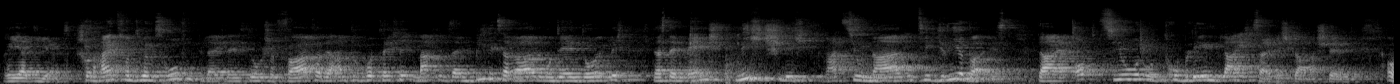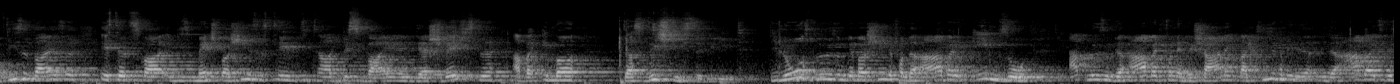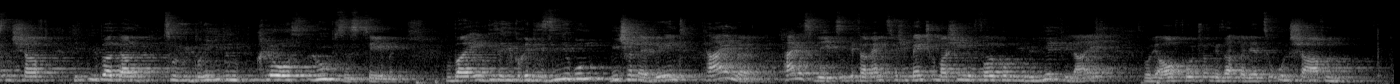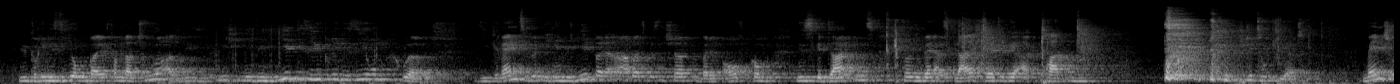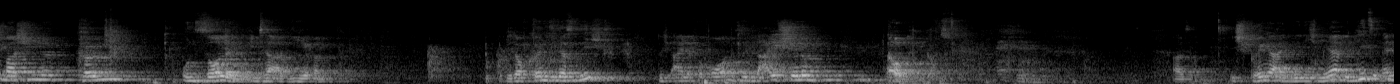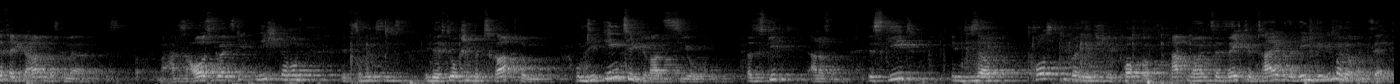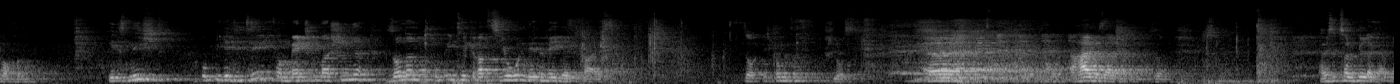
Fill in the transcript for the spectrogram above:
reagiert. Schon Heinz von Dirngshofen, vielleicht der historische Vater der Anthropotechnik, macht in seinem bilateralen Modell deutlich, dass der Mensch nicht schlicht rational integrierbar ist, da er Option und Problem gleichzeitig darstellt. Auf diese Weise ist er zwar in diesem Mensch-Maschine-System, Zitat, bisweilen der schwächste, aber immer das wichtigste Glied. Die Loslösung der Maschine von der Arbeit ebenso Ablösung der Arbeit von der Mechanik markieren in der, in der Arbeitswissenschaft den Übergang zu hybriden Closed-Loop-Systemen. Wobei eben diese Hybridisierung, wie schon erwähnt, keine, keineswegs die Differenz zwischen Mensch und Maschine vollkommen nivelliert vielleicht. Das wurde ja auch vorhin schon gesagt, bei der zu unscharfen Hybridisierung bei, von Natur, also die nicht nivelliert diese Hybridisierung oder die Grenze wird nicht nivelliert bei der Arbeitswissenschaft und bei dem Aufkommen dieses Gedankens, sondern die werden als gleichwertige Aktanten stituiert. Mensch und Maschine können und sollen interagieren. Jedoch können sie das nicht durch eine verordnete Gleichstellung. Oh mein Gott. Also, ich springe ein wenig mehr. Mir geht es im Endeffekt darum, das kann man, man hat es rausgehört, es geht nicht darum, jetzt zumindest in der historischen Betrachtung, um die Integration. Also es geht andersrum. Es geht in dieser postkybernetischen Epoche ab 1916, teilweise leben wir immer noch in dieser Epoche, geht es nicht um Identität von Mensch und Maschine, sondern um Integration in den Regelkreis. So, ich komme zum Schluss. Äh, eine halbe Seite. So. Habe ich so tolle Bilder gehabt.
